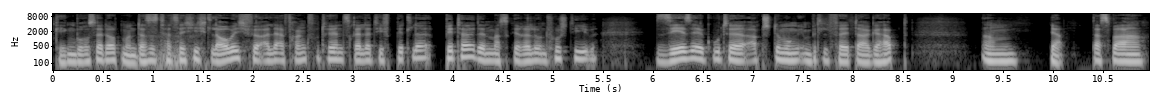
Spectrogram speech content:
Gegen Borussia Dortmund. Das ist tatsächlich, glaube ich, für alle Frankfurt-Fans relativ bitter, bitter, denn Mascarell und Fuschti sehr, sehr gute Abstimmung im Mittelfeld da gehabt. Ähm, ja, das war,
